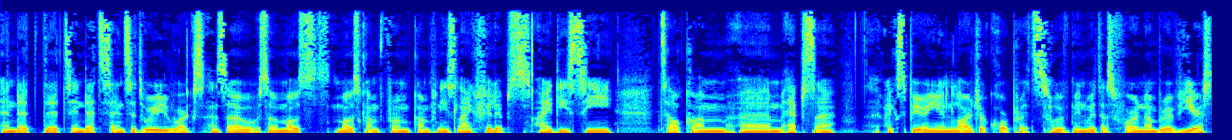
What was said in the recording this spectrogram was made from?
and that that in that sense it really works. And so so most most come from companies like Philips, IDC, Telkom, um, EPSA. Experian larger corporates who have been with us for a number of years.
